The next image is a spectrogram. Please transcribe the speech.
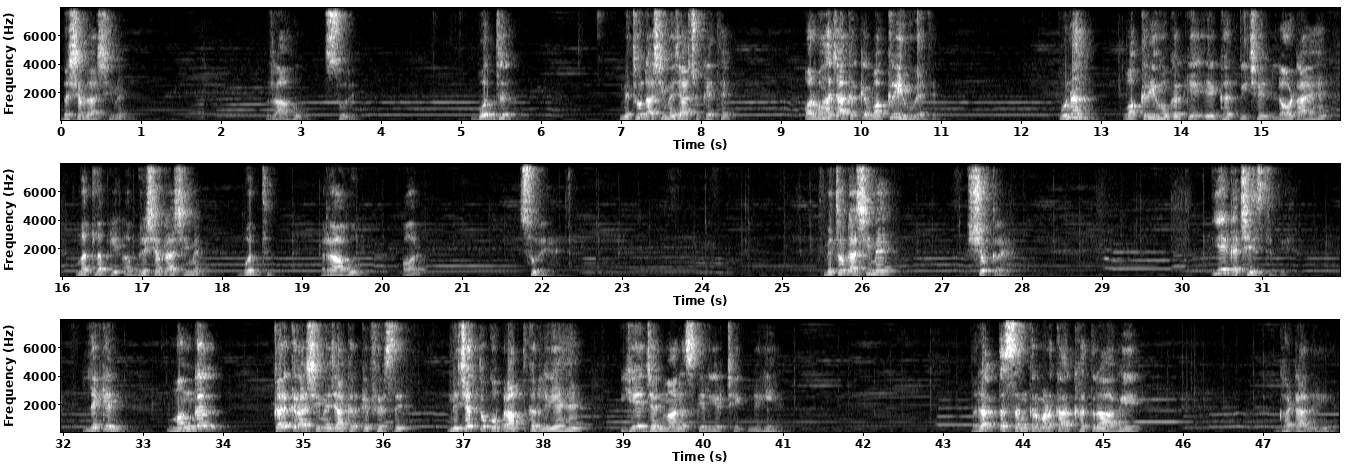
वृषभ राशि में राहु, सूर्य। बुद्ध मिथुन राशि में जा चुके थे और वहाँ जाकर के वक्री हुए थे। पुनः वक्री होकर के एक घर पीछे लौट आए हैं मतलब कि अब वृषभ राशि में बुद्ध राहु और सूर्य है। मिथुन राशि में शुक्र है। ये एक अच्छी स्थिति है। लेकिन मंगल कर्क राशि में जाकर के फिर से निचत्व को प्राप्त कर लिए हैं, ये जनमानस के लिए ठीक नहीं है। रक्त संक्रमण का खतरा अभी घटा नहीं है।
